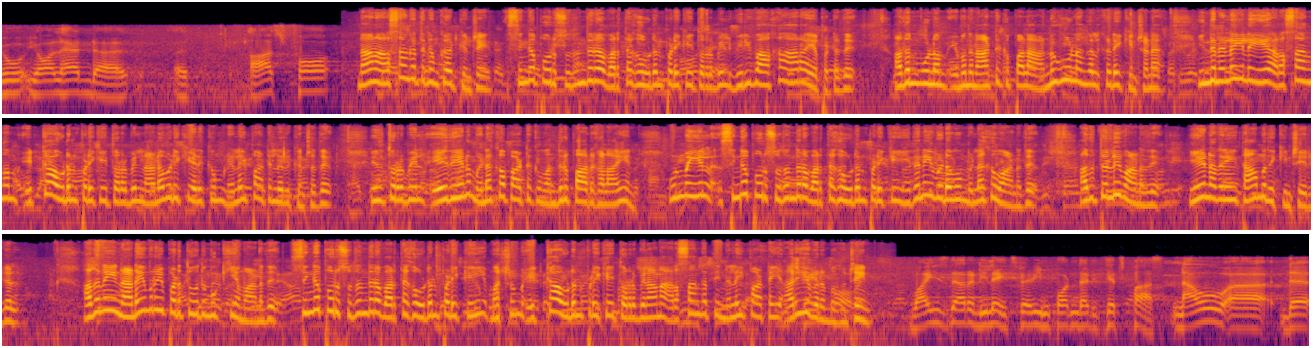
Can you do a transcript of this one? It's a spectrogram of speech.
You, you all had uh, uh, asked for நான் அரசாங்கத்திடம் கேட்கின்றேன். சிங்கப்பூர் சுதந்திர வர்த்தக உடன்படிக்கை தொடர்பில் விரிவாக ஆராயப்பட்டது. அதன் மூலம் எமது நாட்டுக்கு பல அனுகூலங்கள் கிடைக்கின்றன. இந்த நிலையிலேயே அரசாங்கம் எட்கா உடன்படிக்கை தொடர்பில் நடவடிக்கை எடுக்கும் நிலைப்பாட்டில் இருக்கின்றது. இது தொடர்பில் ஏதேனும் இணக்கப்பாட்டுக்கு வந்திருப்பார்களாயின் உண்மையில் சிங்கப்பூர் சுதந்திர வர்த்தக உடன்படிக்கை இதனை விடவும் இலகுவானது. அது தெளிவானது. ஏன் அதனை தாமதிக்கின்றீர்கள்? அதனை நடைமுறைப்படுத்துவது முக்கியமானது சிங்கப்பூர் சுதந்திர வர்த்தக உடன்படிக்கை மற்றும் எட்கா உடன்படிக்கை தொடர்பிலான அரசாங்கத்தின் நிலைப்பாட்டை அறிய விரும்புகின்றேன் why is there a delay? It's very important that it gets passed. Now, uh, the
